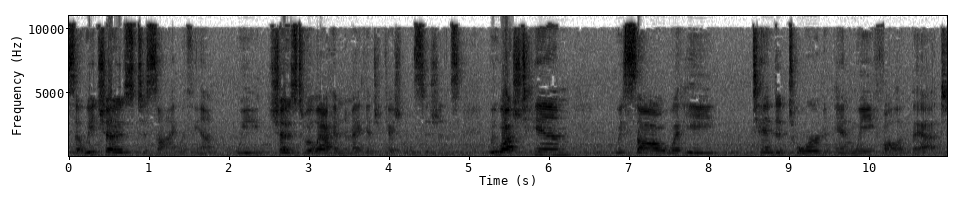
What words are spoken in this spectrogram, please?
So we chose to sign with him. We chose to allow him to make educational decisions. We watched him, we saw what he tended toward, and we followed that.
